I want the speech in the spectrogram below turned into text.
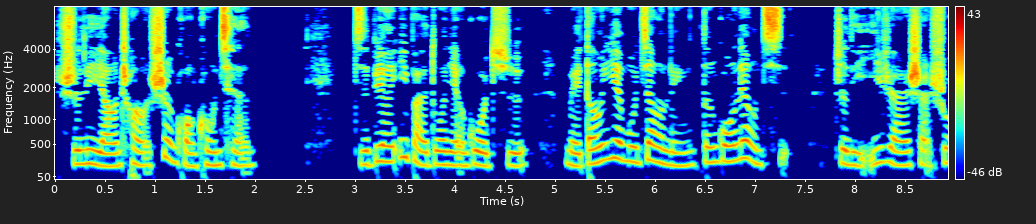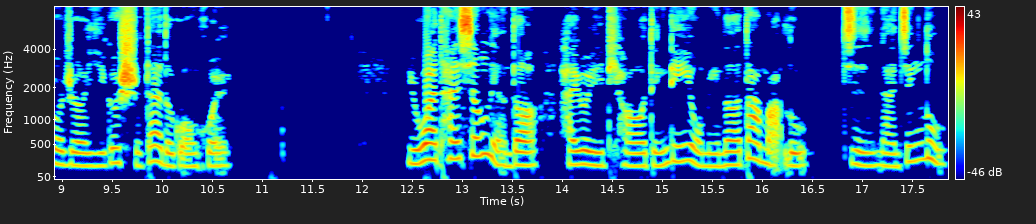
十里洋场盛况空前。即便一百多年过去，每当夜幕降临，灯光亮起，这里依然闪烁着一个时代的光辉。与外滩相连的，还有一条鼎鼎有名的大马路，即南京路。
